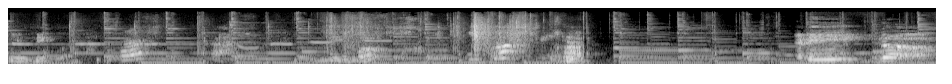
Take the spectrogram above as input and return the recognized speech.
Yeah, big one. Ah, big box. Big box. Ready, go.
